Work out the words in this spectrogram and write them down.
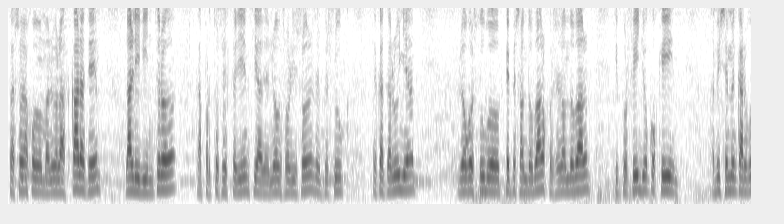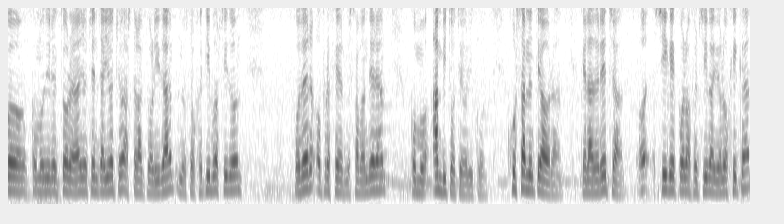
personas como Manuel Azcárate, Lali Vintró, que aportó su experiencia de Nuevos Horizons, del PSUC de Cataluña, luego estuvo Pepe Sandoval, José Sandoval, y por fin yo cogí, a mí se me encargó como director en el año 88 hasta la actualidad, nuestro objetivo ha sido poder ofrecer nuestra bandera como ámbito teórico. Justamente ahora que la derecha sigue con la ofensiva ideológica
